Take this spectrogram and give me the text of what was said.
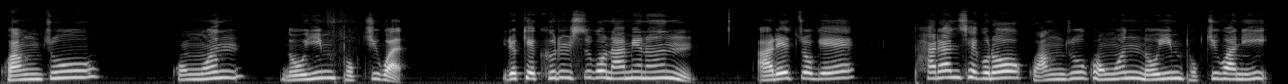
광주 공원 노인복지관 이렇게 글을 쓰고 나면은 아래쪽에 파란색으로 광주공원 노인복지관이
